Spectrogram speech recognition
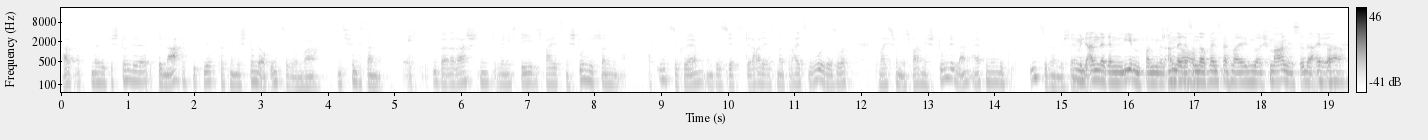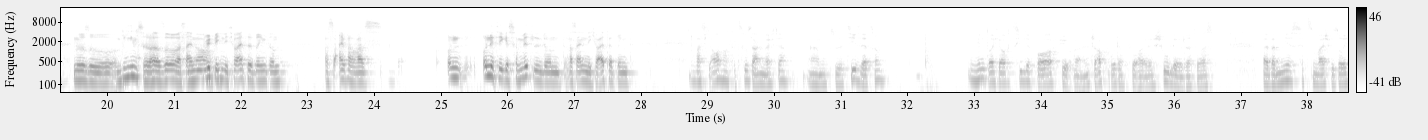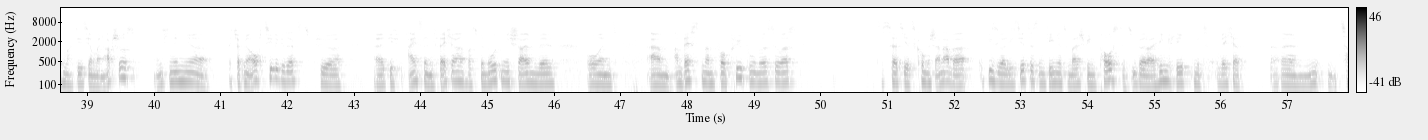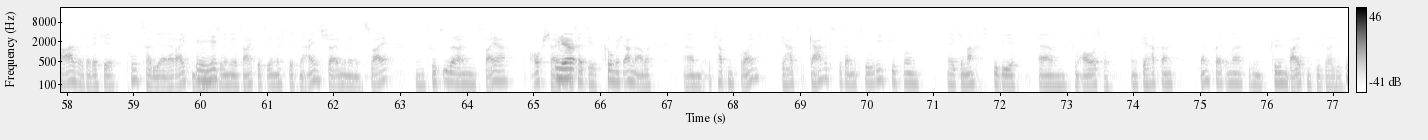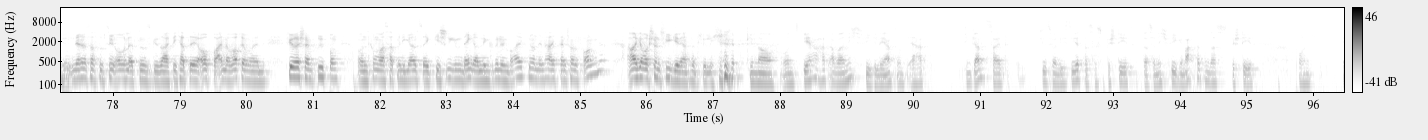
ab einer Stunde benachrichtigt wird, dass man eine Stunde auf Instagram war. Und ich finde es dann echt überraschend, wenn ich sehe, ich war jetzt eine Stunde schon auf Instagram und es ist jetzt gerade erst mal 13 Uhr oder sowas, dann weiß ich schon, ich war eine Stunde lang einfach nur mit Instagram beschäftigt. Mit anderen Leben von jemand genau. anderes und auch wenn es manchmal nur Schmarrn ist oder einfach ja. nur so Memes oder so, was einen genau. wirklich nicht weiterbringt und was einfach was Un Unnötiges vermittelt und was einen nicht weiterbringt. Was ich auch noch dazu sagen möchte, ähm, zu der Zielsetzung, nehmt euch auch Ziele vor für euren Job oder für eure Schule oder sowas. Weil bei mir ist es jetzt zum Beispiel so, ich mache dieses Jahr meinen Abschluss und ich nehme mir, ich habe mir auch Ziele gesetzt für die einzelnen Fächer, was für Noten ich schreiben will und ähm, am besten dann vor Prüfungen oder sowas. Das hört sich jetzt komisch an, aber visualisiert es, indem ihr zum Beispiel ein Post-it überall hinklebt, mit welcher ähm, Zahl oder welche Punktzahl ihr erreichen wollt. Mhm. Also wenn ihr sagt, jetzt ihr möchtet eine 1 schreiben oder eine 2, dann tut es überall einen Zweier aufschreiben. Ja. Das hört sich jetzt komisch an, aber ähm, ich habe einen Freund, der hat gar nichts für seine Theorieprüfung äh, gemacht für die ähm, vom Auto. Und der hat dann die ganze Zeit immer diesen grünen Balken visualisiert. Ja, das hast du zu mir auch letztens gesagt. Ich hatte ja auch vor einer Woche meine Führerscheinprüfung und Thomas hat mir die ganze Zeit geschrieben, denk an den grünen Balken und den hatte ich dann schon vor mir. Aber ich habe auch schon viel gelernt natürlich. Genau, und der hat aber nicht viel gelernt und er hat die ganze Zeit visualisiert, dass es besteht, dass er nicht viel gemacht hat und dass es besteht. Und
